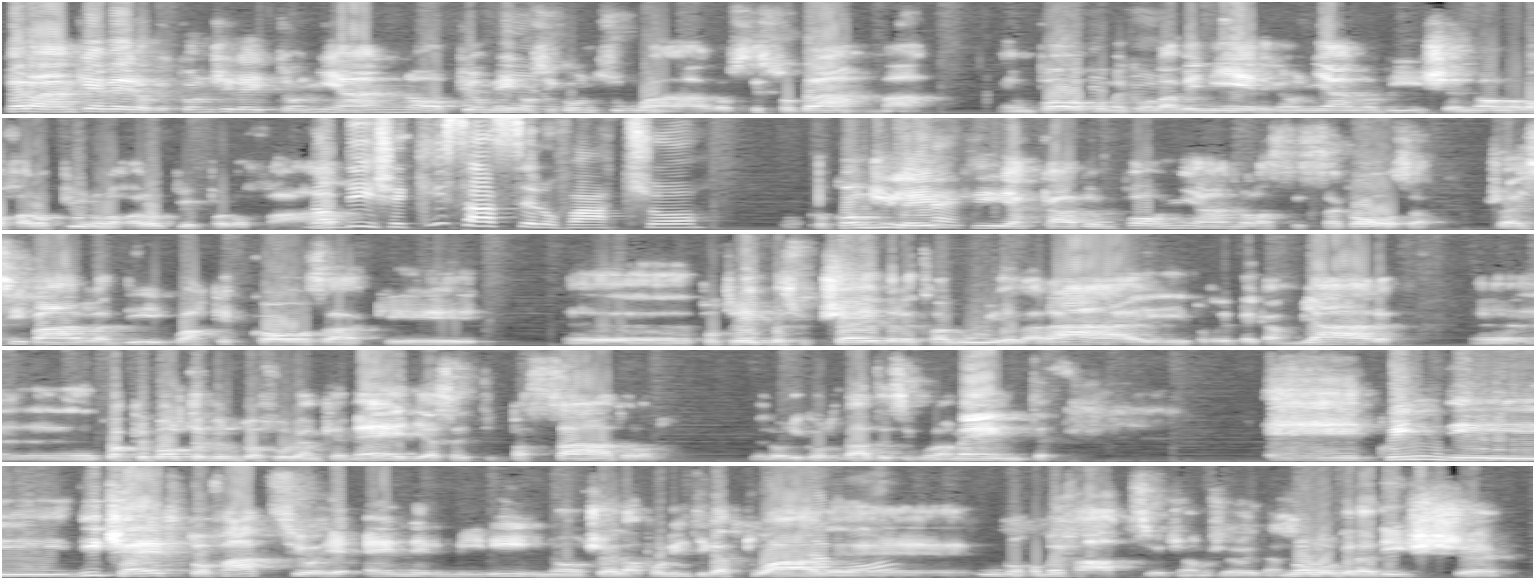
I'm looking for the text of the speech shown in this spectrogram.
Però è anche vero che con Giletti ogni anno più o meno si consuma lo stesso dramma. È un po' come con l'Aveniere che ogni anno dice no, non lo farò più, non lo farò più e poi lo fa. No, dice chissà se lo faccio. Ecco, Con Giletti Eh. accade un po' ogni anno la stessa cosa, cioè si parla di qualche cosa che eh, potrebbe succedere tra lui e la RAI, potrebbe cambiare, eh, qualche volta è venuto fuori anche Mediaset in passato, lo- ve lo ricordate sicuramente. E quindi di certo Fazio è, è nel mirino, cioè la politica attuale, uno come Fazio, diciamoci la verità, non lo gradisce,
